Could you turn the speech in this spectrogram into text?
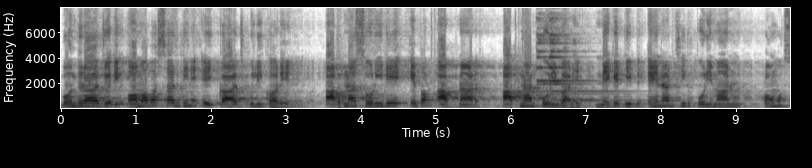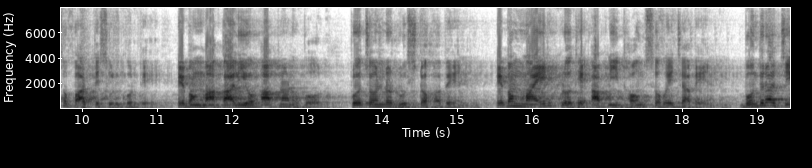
বন্ধুরা, যদি অমাবস্যার দিনে এই কাজগুলি করেন, আপনার শরীরে এবং আপনার আপনার পরিবারে নেগেটিভ এনার্জির পরিমাণ ক্রমশ বাড়তে শুরু করবে এবং মা কালীও আপনার উপর প্রচণ্ড রুষ্ট হবেন এবং মায়ের ক্রোধে আপনি ধ্বংস হয়ে যাবেন। বন্ধুরা, যে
